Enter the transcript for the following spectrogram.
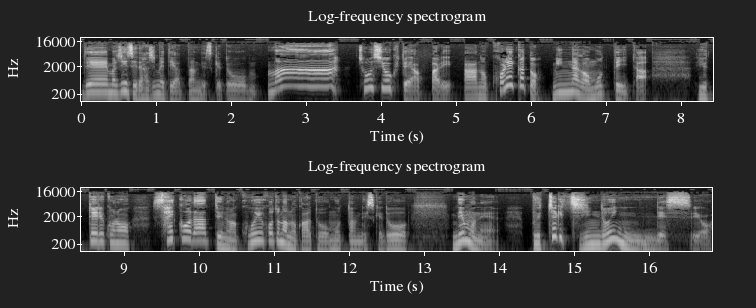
で、まあ、人生で初めてやったんですけどまあ調子よくてやっぱり。あのこれかとみんなが思っていた言ってるこの最高だっていうのはこういうことなのかと思ったんですけどでもねぶっちゃけしんどいんですよ。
